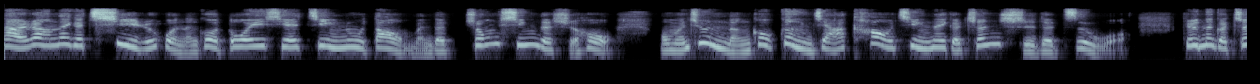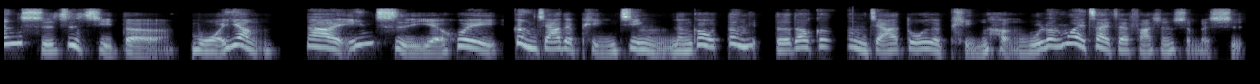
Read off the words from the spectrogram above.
那让那个气如果能够多一些进入到我们的中心的时候，我们就能够更加靠近那个真实的自我。就是那个真实自己的模样，那因此也会更加的平静，能够更得到更更加多的平衡，无论外在在发生什么事。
